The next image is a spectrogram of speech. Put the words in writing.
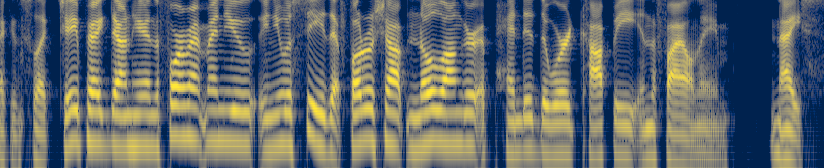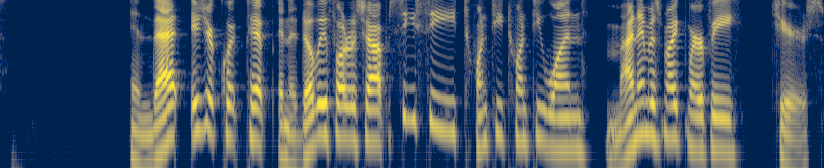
I can select JPEG down here in the Format menu, and you will see that Photoshop no longer appended the word copy in the file name. Nice. And that is your quick tip in Adobe Photoshop CC 2021. My name is Mike Murphy. Cheers.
